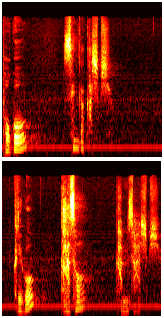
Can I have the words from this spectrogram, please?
보고 생각하십시오. 그리고 가서 감사하십시오.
